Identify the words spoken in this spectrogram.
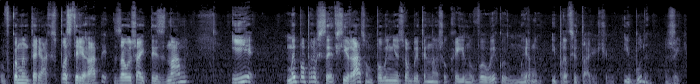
в коментарях, спостерігати, залишайтесь з нами. І ми, попри все, всі разом повинні зробити нашу країну великою, мирною і процвітаючою. І будемо жити.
